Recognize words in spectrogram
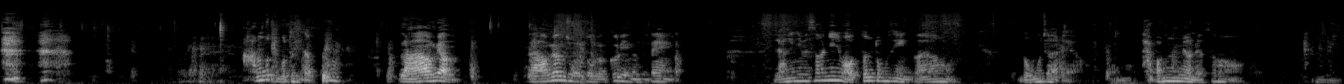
아무것도 못한다고. 라면. 라면 정도는 끓이는데 랑이님, 써니님 어떤 동생인가요? 너무 잘해요. 어, 다방면에서. 음.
